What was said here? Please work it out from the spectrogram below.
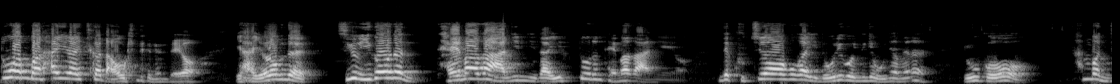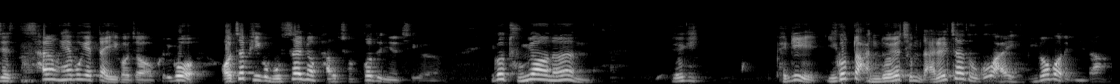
또 한 번 하이라이트가 나오게 되는데요. 야, 여러분들 지금 이거는 대마가 아닙니다. 이 흑돌은 대마가 아니에요. 근데 구찌아오가 이 노리고 있는 게 뭐냐면은 요거 한번 이제 사용해 보겠다 이거죠. 그리고 어차피 이거 못 살면 바로 졌거든요, 지금. 이거 두면은 여기 백이 이것도 안 둬요. 지금 날짜 두고 아예 밀어버립니다.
